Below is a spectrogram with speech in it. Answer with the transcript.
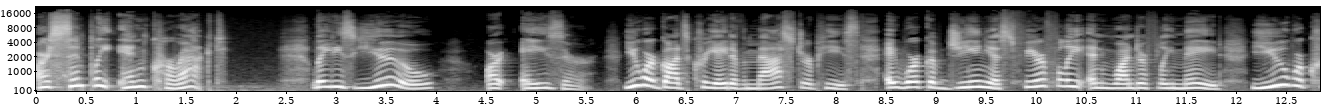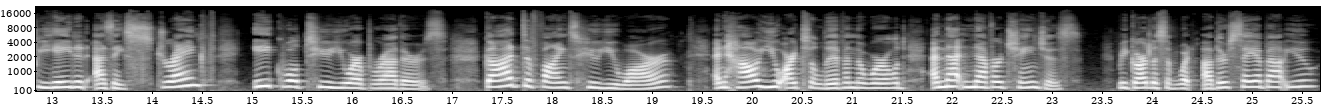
are simply incorrect. Ladies, you are ezer. You are God's creative masterpiece, a work of genius, fearfully and wonderfully made. You were created as a strength equal to your brothers. God defines who you are and how you are to live in the world, and that never changes regardless of what others say about you,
